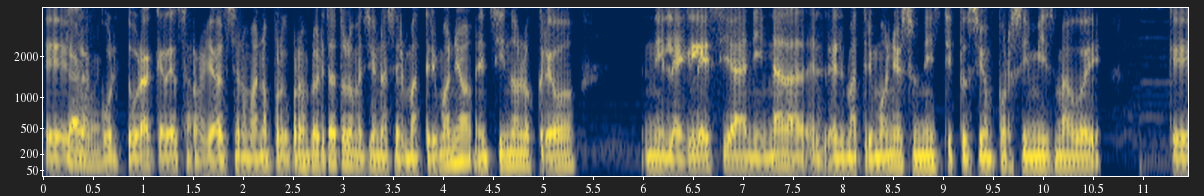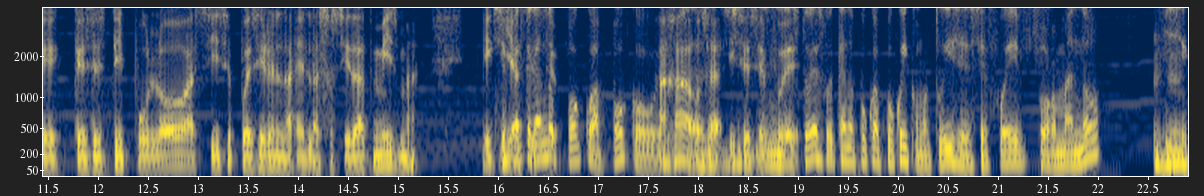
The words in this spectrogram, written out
eh, la cultura que ha desarrollado el ser humano, porque por ejemplo ahorita tú lo mencionas, el matrimonio en sí no lo creó ni la iglesia ni nada, el, matrimonio es una institución por sí misma, güey, que, que, se estipuló así, se puede decir, en la, en la sociedad misma. Y se fue creando poco a poco, güey. Ajá, o sea, y se, se fue. La historia fue creando poco a poco y como tú dices, se fue formando y se,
